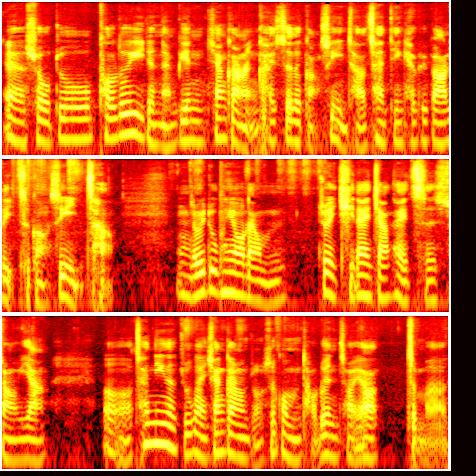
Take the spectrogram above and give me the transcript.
呃首都普利的南边，香港人开设的港式饮茶餐厅 Happy Valley 吃港式饮茶。嗯，有一组朋友来，我们最期待加菜吃烧鸭。呃，餐厅的主管香港人总是跟我们讨论烧鸭怎么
